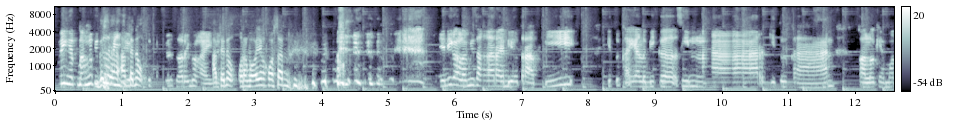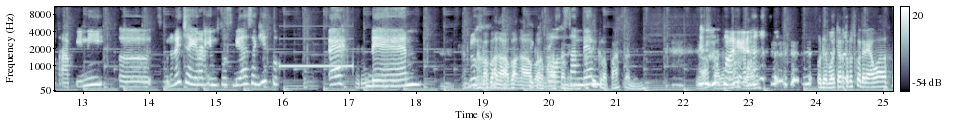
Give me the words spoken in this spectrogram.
gue inget banget itu hari absennya Jumat. Sorry gue nggak inget. absennya orang bawanya ke kosan Jadi kalau misalkan radioterapi itu kayak lebih ke sinar gitu kan. Kalau kemoterapi ini eh, sebenarnya cairan infus biasa gitu. Eh, Den, Duh. nggak apa nggak apa nggak Pasti apa nggak apa. Kelepasan. Den. Kelepasan ini. Oh, ya. aja. udah bocor terus kok dari awal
